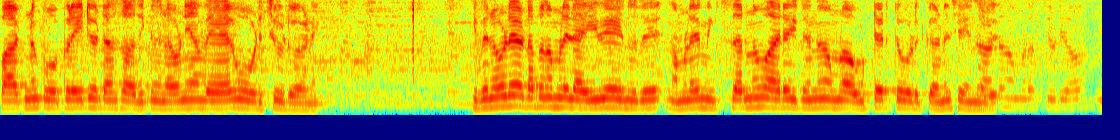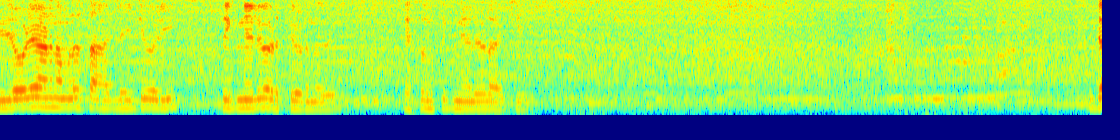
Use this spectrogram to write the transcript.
പാട്ടിന് കോപ്പിറൈറ്റ് കിട്ടാൻ സാധിക്കുന്നില്ല. അതുകൊണ്ട് ഞാൻ വേഗം ഓടിച്ചു വിടുവാണ്. ഇവനോട് ഇടപ്പോൾ നമ്മൾ ലൈവ് ചെയ്യുന്നത് നമ്മൾ മിക്സറിന് പകരം ഇതിൽ നിന്ന് നമ്മൾ ഔട്ട് എടുത്ത് കൊടുക്കുകയാണ് ചെയ്യുന്നത്. നമ്മുടെ സ്റ്റുഡിയോ ഇതിലൂടെയാണ് നമ്മൾ സാറ്റലൈറ്റ് വഴി സിഗ്നൽ കടത്തി വിടുന്നത്. എഫ് എം സിഗ്നലുകളാക്കി ഇത്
